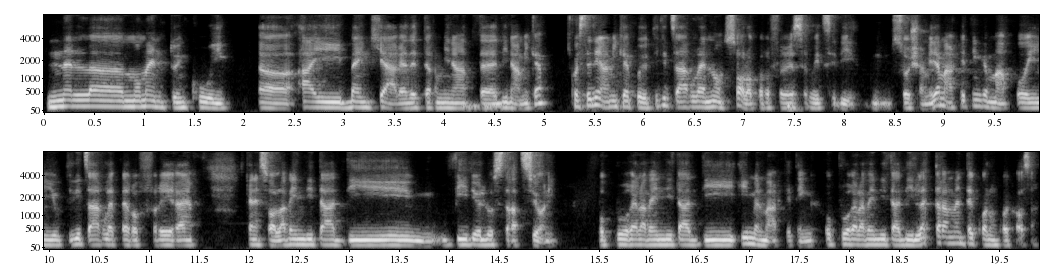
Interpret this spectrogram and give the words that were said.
nel momento in cui uh, hai ben chiare determinate dinamiche, queste dinamiche puoi utilizzarle non solo per offrire servizi di social media marketing, ma puoi utilizzarle per offrire, che ne so, la vendita di video illustrazioni oppure la vendita di email marketing, oppure la vendita di letteralmente qualunque cosa.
